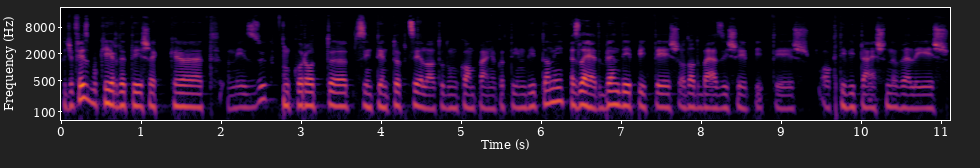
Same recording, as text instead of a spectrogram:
Hogyha Facebook hirdetéseket nézzük, akkor ott szintén több célral tudunk kampányokat indítani. Ez lehet brandépítés, adatbázisépítés, aktivitásnövelés,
